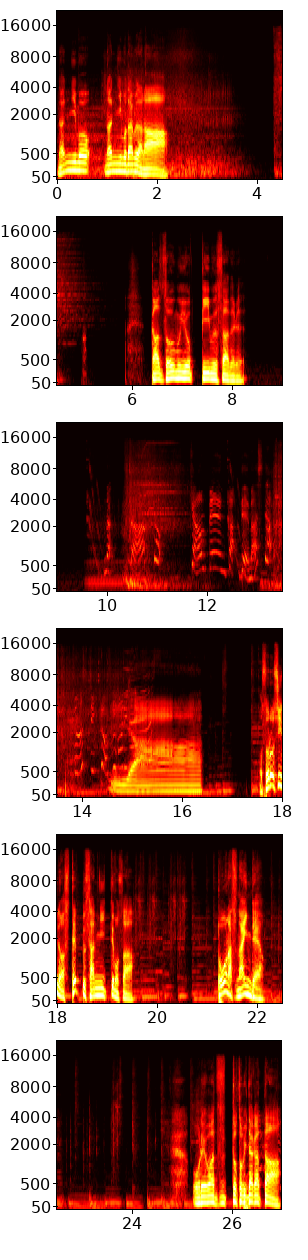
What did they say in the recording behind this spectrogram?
何にも、何にもダメだな。画像無用ビームサーベル。いや恐ろしいのはステップ3に行ってもさ、ボーナスないんだよ。俺はずっと飛びたかった。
